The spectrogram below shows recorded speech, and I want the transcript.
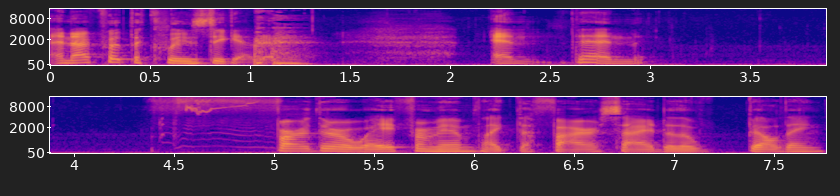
and I put the clues together. and then farther away from him, like the far side of the building,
